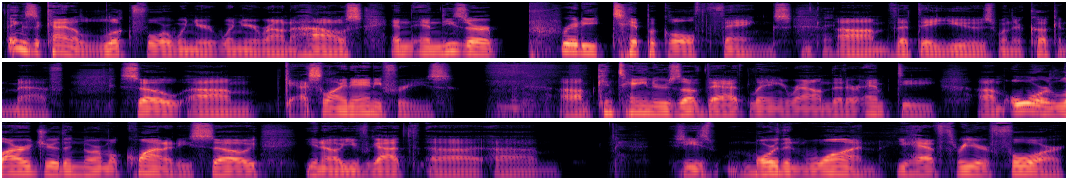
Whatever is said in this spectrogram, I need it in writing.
things to kind of look for when you're when you're around a house, and and these are pretty typical things Okay. um, that they use when they're cooking meth. So um, gas line antifreeze um, containers of that laying around that are empty um, or larger than normal quantities. So, you know, you've got, uh, um, geez, more than one. You have three or four.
